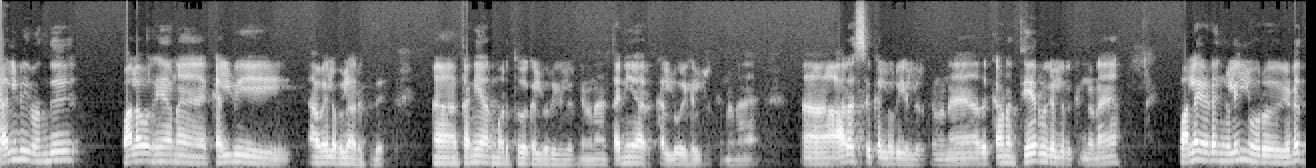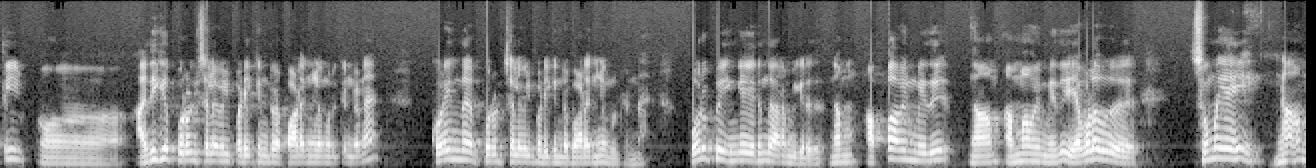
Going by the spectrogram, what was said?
கல்வி வந்து பல வகையான கல்வி அவைலபிளாக இருக்குது. தனியார் மருத்துவக் கல்லூரிகள் இருக்கின்றன தனியார் கல்லூரிகள் இருக்கின்றன அரசு கல்லூரிகள் இருக்கின்றன அதுக்கான தேர்வுகள் இருக்கின்றன. பல இடங்களில் ஒரு இடத்தில் அதிக பொருள் செலவில் படிக்கின்ற பாடங்களும் இருக்கின்றன குறைந்த பொருட்செலவில் படிக்கின்ற பாடங்களும் இருக்கின்றன. பொறுப்பு இங்கே இருந்து ஆரம்பிக்கிறது. நம் அப்பாவின் மீது நாம் அம்மாவின் மீது எவ்வளவு சுமையை நாம்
